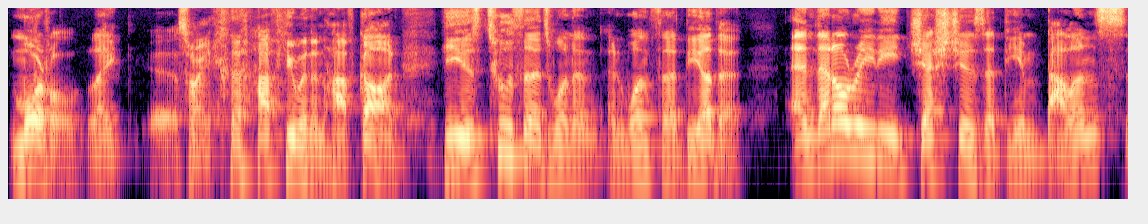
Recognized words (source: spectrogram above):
mortal. Like uh, sorry, half human and half god. He is two thirds one and, and one third the other, and that already gestures at the imbalance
